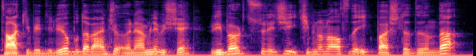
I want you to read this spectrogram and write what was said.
takip ediliyor. Bu da bence önemli bir şey. Rebirth süreci 2016'da ilk başladığında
